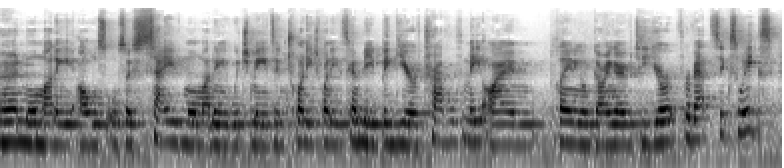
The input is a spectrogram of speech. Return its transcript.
earn more money. I will also save more money, which means in 2020 it's going to be a big year of travel for me. I'm planning on going over to Europe for about six weeks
